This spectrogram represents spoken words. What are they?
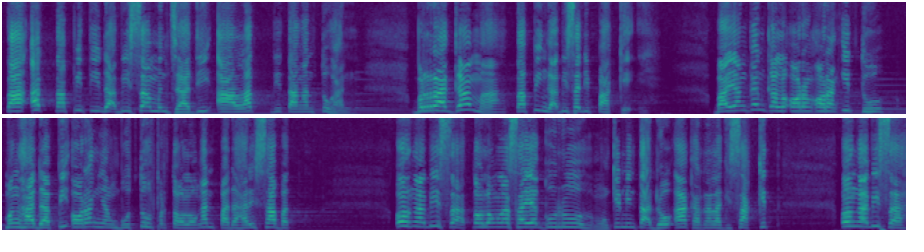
Taat tapi tidak bisa menjadi alat di tangan Tuhan. Beragama tapi nggak bisa dipakai. Bayangkan kalau orang-orang itu menghadapi orang yang butuh pertolongan pada hari sabat. Oh nggak bisa, tolonglah saya guru. Mungkin minta doa karena lagi sakit. Oh nggak bisa,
